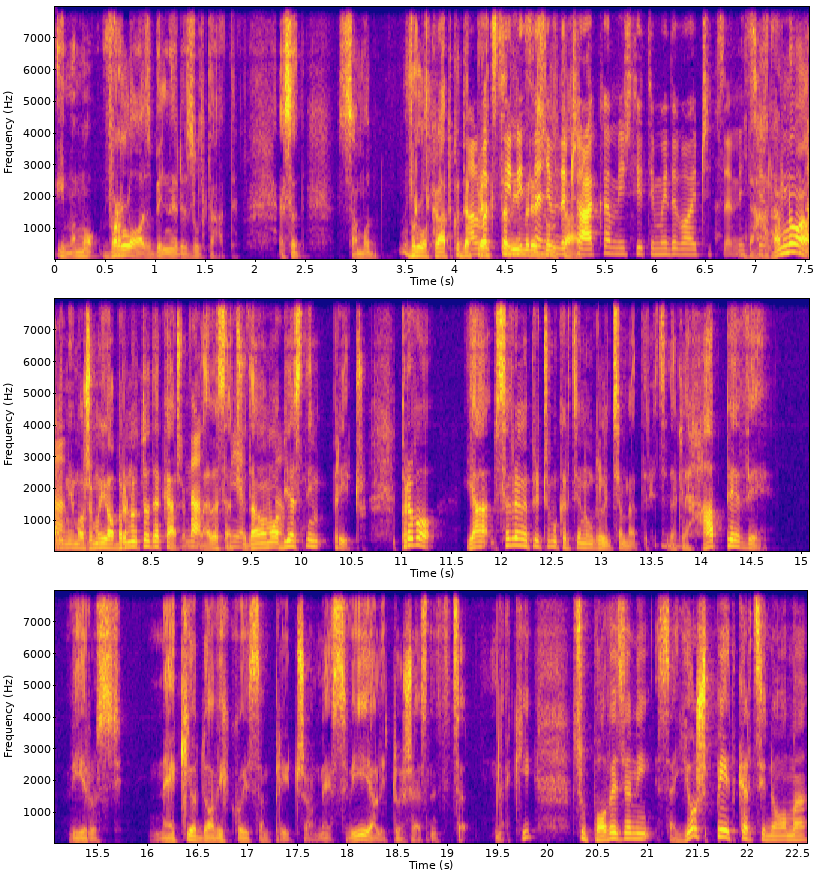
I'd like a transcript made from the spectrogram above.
imamo vrlo ozbiljne rezultate. E sad, samo vrlo kratko da ali predstavim rezultate. Ali dečaka mi štitimo i devojčice. Mislim. Naravno, ali da. mi možemo i obrnuto da kažemo. Da, ali evo sad ću da vam da. objasnim priču. Prvo, ja sve vreme pričam o karcinom grlića materice. Dakle, HPV virusi, neki od ovih koji sam pričao, ne svi, ali tu je 16 neki, su povezani sa još pet karcinoma,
